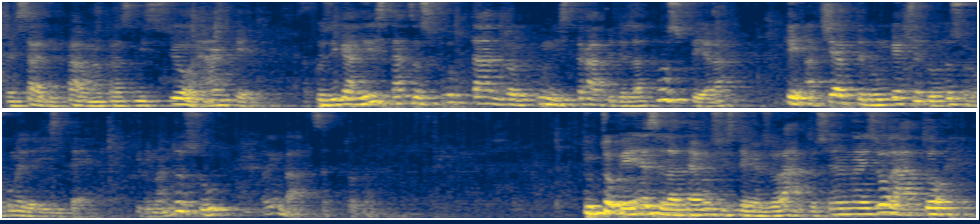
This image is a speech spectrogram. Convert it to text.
pensare di fare una trasmissione anche a così grande distanza sfruttando alcuni strati dell'atmosfera che a certe lunghezze d'onda sono come degli specchi. Li mando su, rimbalza, torna. Tutto bene se la Terra è un sistema isolato, se non è isolato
